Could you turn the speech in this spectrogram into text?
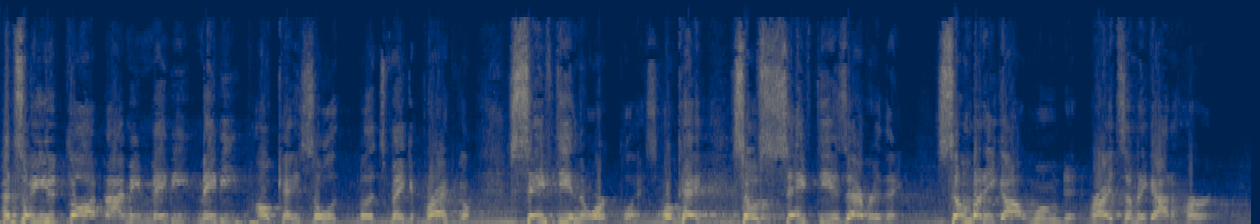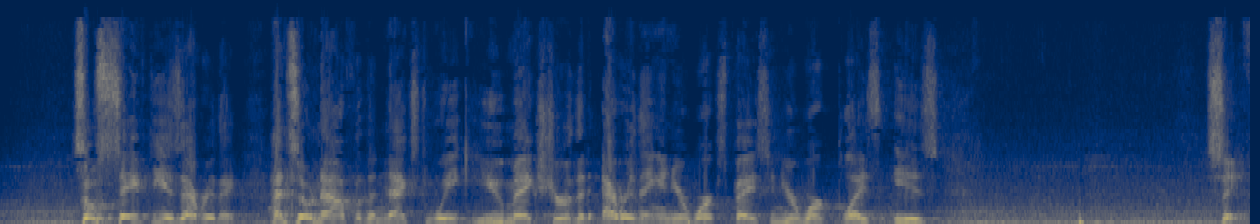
And so you thought, I mean, maybe, maybe, okay, so let's make it practical. Safety in the workplace, okay? So safety is everything. Somebody got wounded, right? Somebody got hurt. So safety is everything. And so now for the next week, you make sure that everything in your workspace, in your workplace is safe.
